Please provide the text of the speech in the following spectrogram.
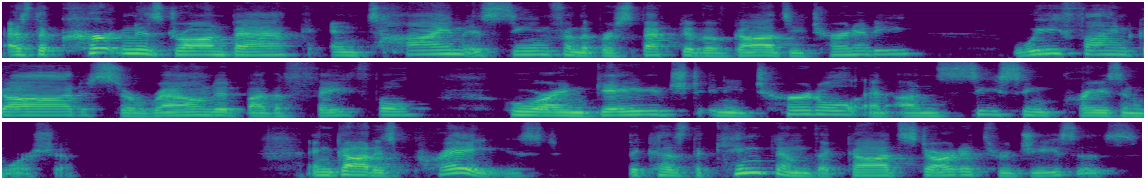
As the curtain is drawn back and time is seen from the perspective of God's eternity, we find God surrounded by the faithful who are engaged in eternal and unceasing praise and worship. And God is praised because the kingdom that God started through Jesus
